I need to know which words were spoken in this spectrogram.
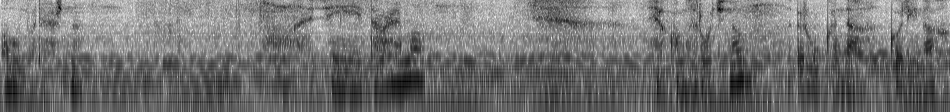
обережно. Сідаємо. Як вам зручно. Руки на колінах.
